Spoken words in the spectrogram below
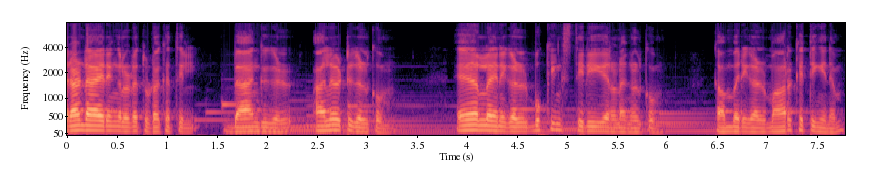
രണ്ടായിരങ്ങളുടെ തുടക്കത്തിൽ ബാങ്കുകൾ അലേർട്ടുകൾക്കും എയർലൈനുകൾ ബുക്കിംഗ് സ്ഥിരീകരണങ്ങൾക്കും കമ്പനികൾ മാർക്കറ്റിങ്ങിനും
